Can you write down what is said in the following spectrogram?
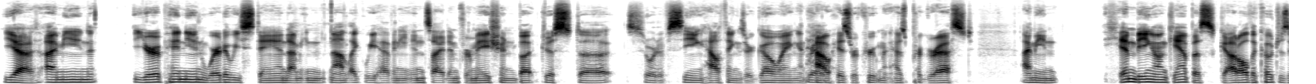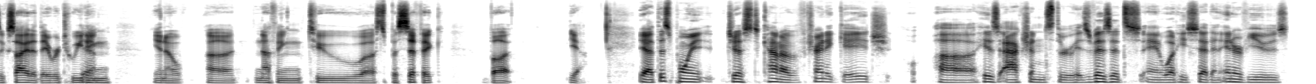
Yeah, I mean, your opinion, where do we stand? I mean, not like we have any inside information, but just uh, sort of seeing how things are going and how his recruitment has progressed. I mean, him being on campus got all the coaches excited. They were tweeting, you know, uh, nothing too uh, specific, but yeah, Yeah, at this point, just kind of trying to gauge uh, his actions through his visits and what he said in interviews.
